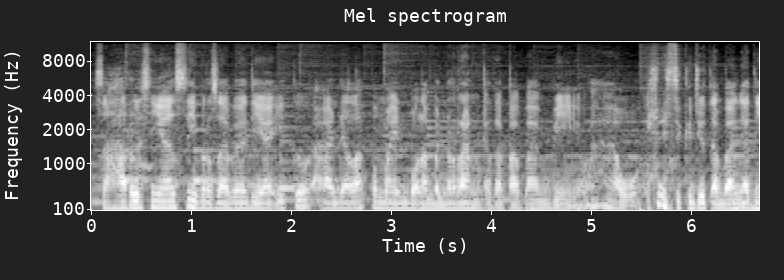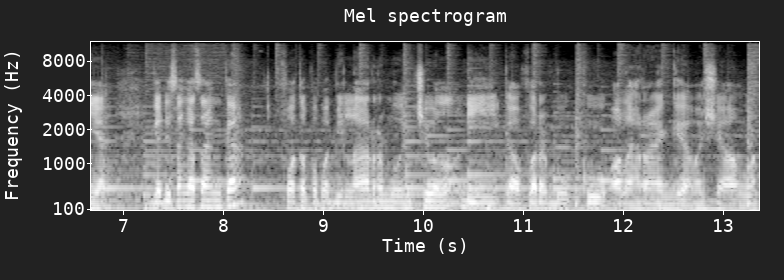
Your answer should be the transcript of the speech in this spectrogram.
Seharusnya sih persahabat ya, itu adalah pemain bola beneran, kata Papa B. Wow, ini sekejutan banget ya. Gak disangka-sangka, foto Papa Bilar muncul di cover buku olahraga, Masya Allah.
